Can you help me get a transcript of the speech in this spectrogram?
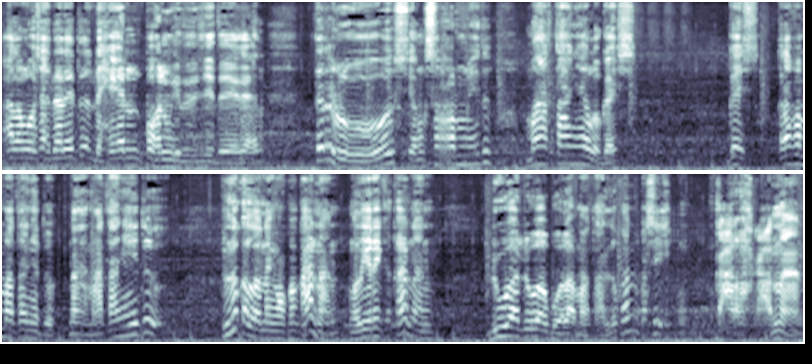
alam bawah sadar itu ada handphone gitu di situ ya kan? Terus yang serem itu matanya loh guys guys kenapa matanya tuh? Nah matanya itu lu kalau nengok ke kanan ngelirik ke kanan dua-dua bola mata lu kan pasti ke arah kanan.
